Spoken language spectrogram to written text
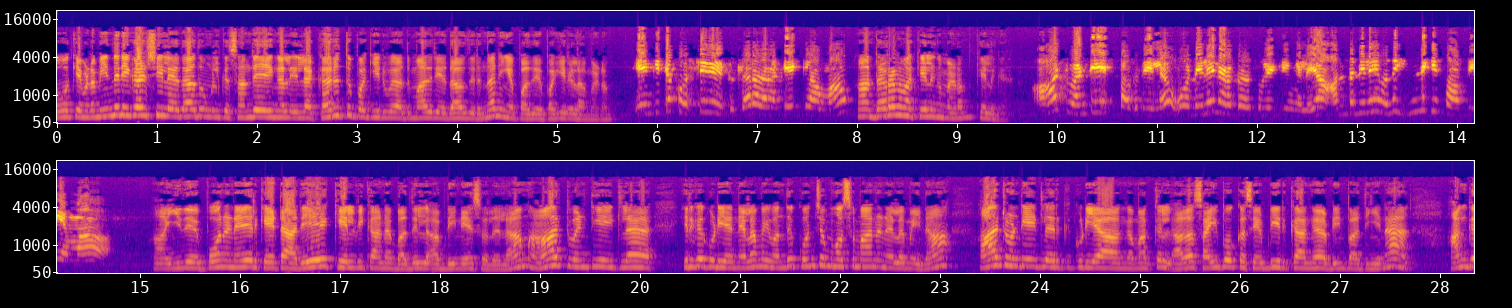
ஓகே மேடம் இந்த நிகழ்ச்சியில ஏதாவது உங்களுக்கு சந்தேகங்கள் இல்ல கருத்து பகிர்வு அது மாதிரி ஏதாவது இருந்தா நீங்க பகிரலாம் மேடம் என்கிட்ட கொஸ்டின் இருக்கு சார். அதை நான் கேட்கலாமா? ஆ தாராளமா கேளுங்க மேடம் கேளுங்க. ஆர் டுவெண்ட்டி எயிட் பகுதியில ஒரு நிலை நடக்கிறத சொல்லிருக்கீங்க இல்லையா? அந்த நிலை வந்து இன்னைக்கு சாத்தியமா? இது போன நேயர் கேட்ட அதே கேள்விக்கான பதில் அப்படின்னே சொல்லலாம். ஆர் டுவெண்ட்டி எயிட்ல இருக்கக்கூடிய நிலைமை வந்து கொஞ்சம் மோசமான நிலைமை தான். ஆர் டுவெண்ட்டி எயிட்ல இருக்கக்கூடிய அங்க மக்கள் அதாவது சைபோக்கஸ் எப்படி இருக்காங்க அப்படின்னு பாத்தீங்கன்னா அங்க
